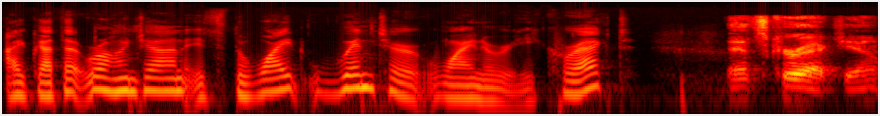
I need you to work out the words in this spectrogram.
I got that wrong, John. It's the White Winter Winery, correct? That's correct. Yeah.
